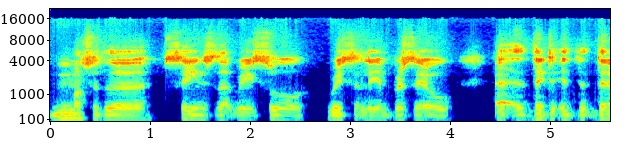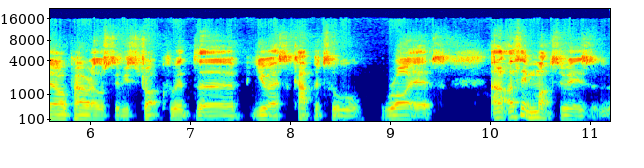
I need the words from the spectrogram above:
much of the scenes that we saw recently in Brazil, uh, they, there are parallels to be struck with the U.S. Capitol riots. And I think much of it is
